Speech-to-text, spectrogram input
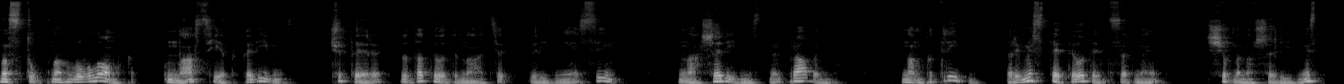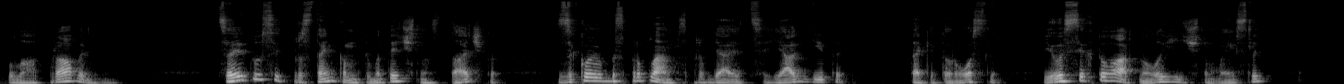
Наступна головоломка. У нас є така рівність. 4 додати 11 дорівнює 7. Наша рівність неправильна. Нам потрібно перемістити один сирник, щоб наша рівність була правильною. Це і досить простенька математична задачка, з якою без проблем справляються як діти, так і дорослі. І усі, хто гарно логічно мислить,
